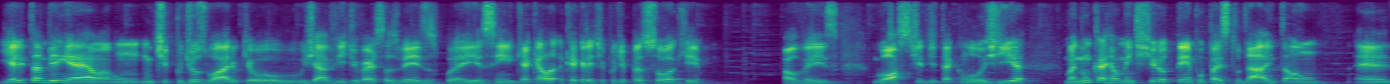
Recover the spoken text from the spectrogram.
E ele também é um, um, tipo de usuário que eu já vi diversas vezes por aí, assim, que é, aquela, que é aquele tipo de pessoa que talvez goste de tecnologia, mas nunca realmente tirou tempo para estudar, então é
